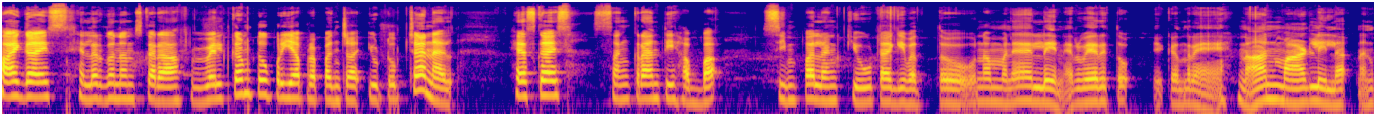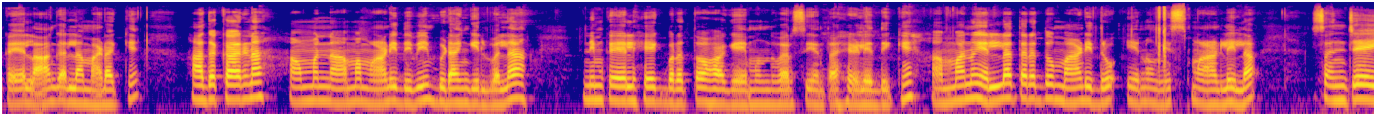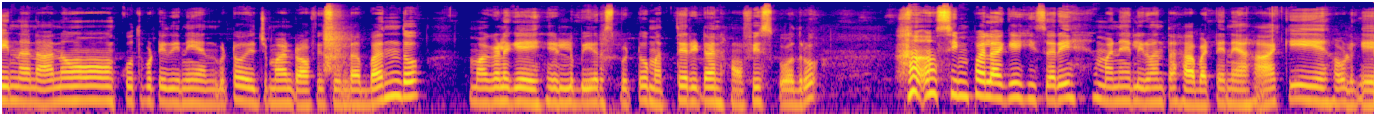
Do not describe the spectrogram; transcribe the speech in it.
Hi guys ಎಲ್ಲರಿಗೂ ನಮಸ್ಕಾರ. Welcome to Priya Prapancha YouTube channel hey guys Sankranti ಹಬ್ಬ simple and ಕ್ಯೂಟಾಗಿ ಇವತ್ತು ನಮ್ಮ ಮನೆಯಲ್ಲಿ ನೆರವೇರಿತು. ಏಕೆಂದರೆ ನಾನು ಮಾಡಲಿಲ್ಲ ನನ್ನ ಕೈಯಲ್ಲಿ ಆಗಲ್ಲ ಮಾಡೋಕ್ಕೆ. ಆದ ಕಾರಣ ಅಮ್ಮನ ಅಮ್ಮ ಮಾಡಿದ್ದೀವಿ, ಬಿಡಂಗಿಲ್ವಲ್ಲ? ನಿಮ್ಮ ಕೈಯಲ್ಲಿ ಹೇಗೆ ಬರುತ್ತೋ ಹಾಗೆ ಮುಂದುವರಿಸಿ ಅಂತ ಹೇಳಿದ್ದಕ್ಕೆ. ಅಮ್ಮನೂ ಎಲ್ಲ ಥರದ್ದು ಮಾಡಿದರು, ಏನೂ ಮಿಸ್ ಮಾಡಲಿಲ್ಲ. ಸಂಜೆ ಇನ್ನು ನಾನು ಕೂತ್ಬಿಟ್ಟಿದ್ದೀನಿ ಅಂದ್ಬಿಟ್ಟು ಯಜಮಾನ್ರ ಆಫೀಸಿಂದ ಬಂದು ಮಗಳಿಗೆ ಎಳ್ಳು ಬೀರಿಸ್ಬಿಟ್ಟು ಮತ್ತೆ ರಿಟರ್ನ್ ಆಫೀಸ್ಗೆ ಹೋದರು. ಸಿಂಪಲಾಗಿ ಈ ಸರಿ ಮನೆಯಲ್ಲಿರುವಂತಹ ಬಟ್ಟೆನೇ ಹಾಕಿ ಅವಳಿಗೆ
